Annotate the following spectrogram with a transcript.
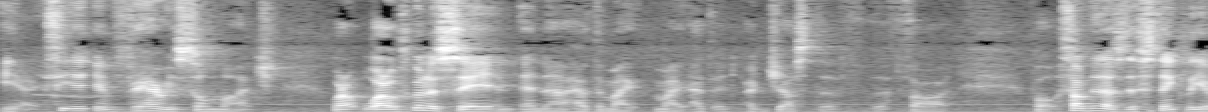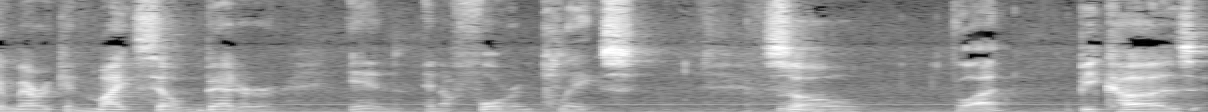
Yeah, see, it, it varies so much. What, what I was going to say, and, and I have to might might have to adjust the, the thought but something that's distinctly American might sell better in in a foreign place. So, hmm. why? Because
